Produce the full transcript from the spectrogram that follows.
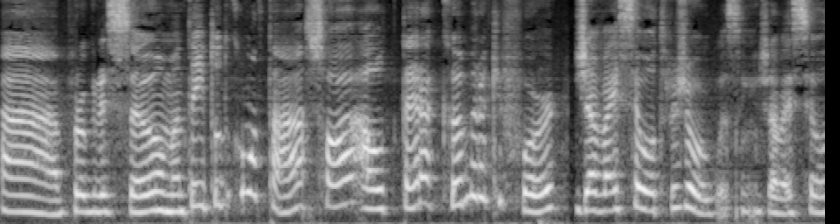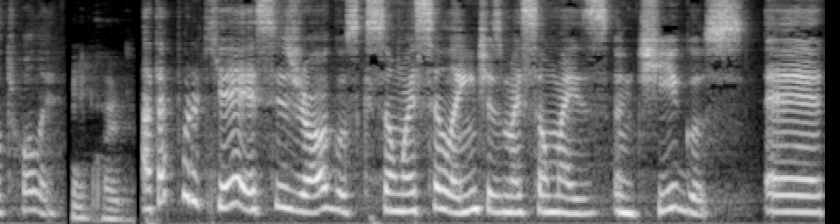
a progressão, mantém tudo como tá, só altera a câmera que for, já vai ser outro jogo, assim, já vai ser outro rolê. Concordo. Até porque esses jogos que são excelentes, mas são mais antigos, é,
